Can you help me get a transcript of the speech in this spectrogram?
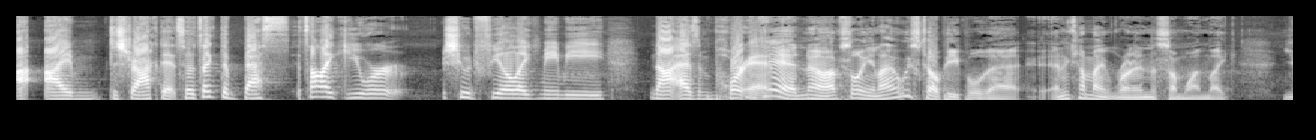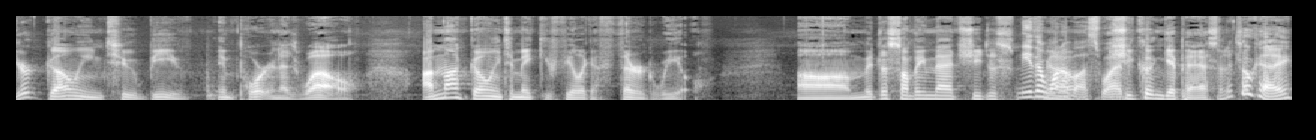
I, I'm distracted. So it's like the best. It's not like you were. She would feel like maybe not as important. Yeah, no, absolutely. And I always tell people that anytime I run into someone, like, you're going to be important as well. I'm not going to make you feel like a third wheel. Um, it's just something that she just Neither one of us would. She couldn't get past, and it's okay.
